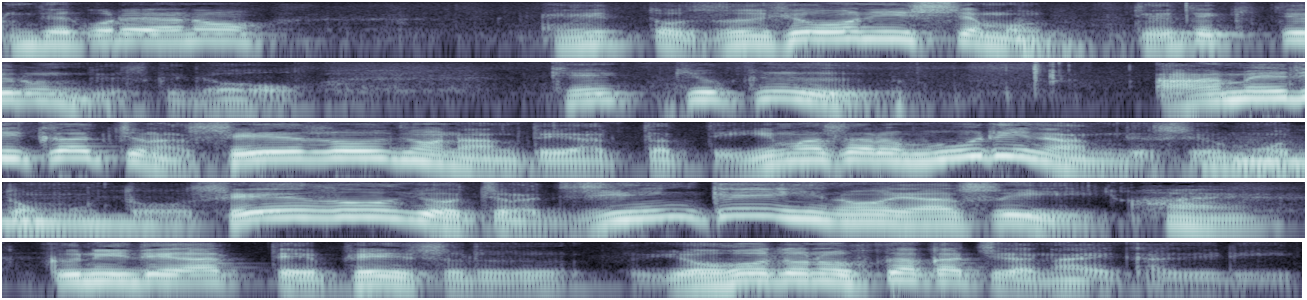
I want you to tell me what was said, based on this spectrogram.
で、これあの、えー、っと、図表にしても出てきてるんですけど、結局、アメリカっていうのは製造業なんてやったって今更無理なんですよ、もともと。製造業っていうのは人件費の安い国であってペイする、よほどの付加価値がない限り。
